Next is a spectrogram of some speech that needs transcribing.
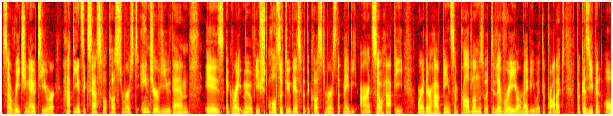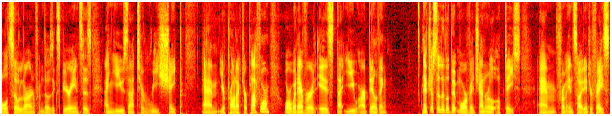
So, reaching out to your happy and successful customers to interview them is a great move. You should also do this with the customers that maybe aren't so happy, where there have been some problems with delivery or maybe with the product, because you can also learn from those experiences and use that to reshape um, your product or platform or whatever it is that you are building. Now, just a little bit more of a general update um, from Inside Interface.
